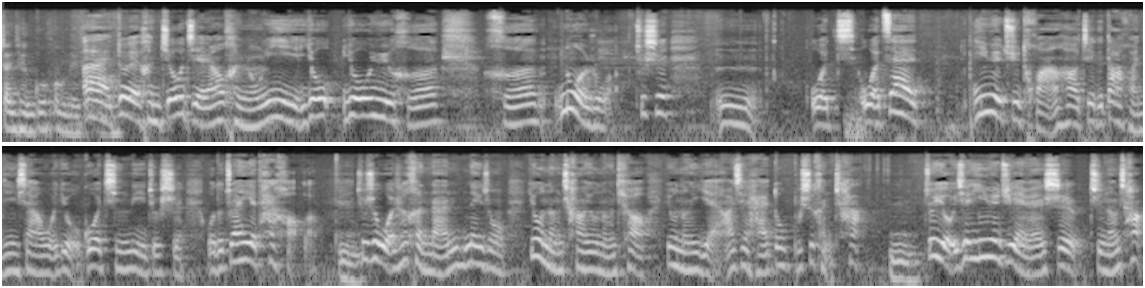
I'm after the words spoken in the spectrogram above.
瞻前顾后那种。哎，，对，很纠结，然后很容易忧忧郁和和懦弱，就是嗯，我我在音乐剧团哈这个大环境下，我有过经历，就是我的专业太好了，嗯，就是我是很难那种又能唱又能跳又能演，而且还都不是很差，嗯，就有一些音乐剧演员是只能唱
